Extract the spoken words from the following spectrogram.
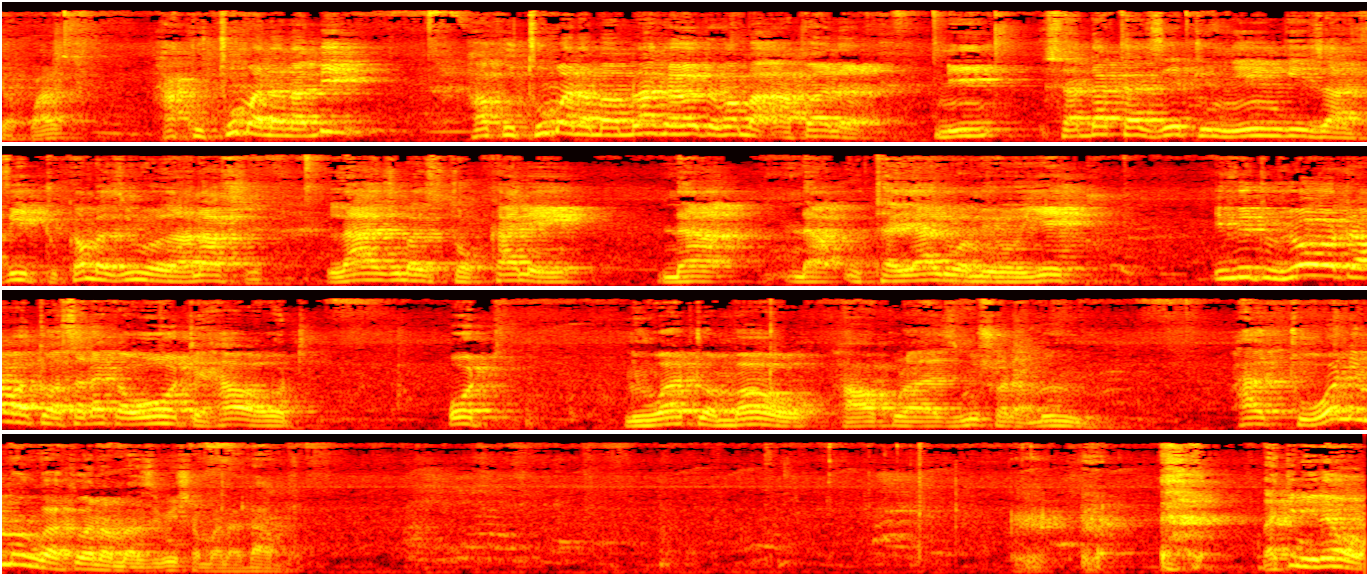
Cha kwanza. Hakutuma na nabii. Hakutuma na mamlaka yote kwamba hapana. Ni sadaka zetu nyingi za vitu. Kama zilivyo za nafsi lazima zitokane na na utayari wa mioyo yetu. Hivi vitu vyote hawa watu wa sadaka wote hawa wote. Wote. Ni watu ambao hawakulazimishwa na Mungu. Hatuoni Mungu akiwa anamlazimisha mwanadamu lakini leo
